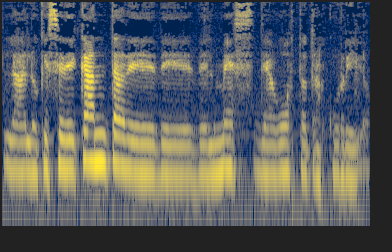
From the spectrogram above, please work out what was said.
lo que se decanta del mes de agosto transcurrido?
